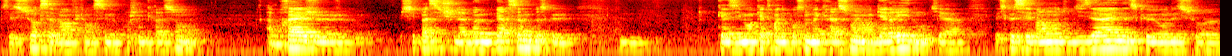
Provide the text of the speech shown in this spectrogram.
c'est sûr que ça va influencer mes prochaines créations. Après, je ne sais pas si je suis la bonne personne parce que quasiment 90% de ma création est en galerie. Donc, est-ce que c'est vraiment du design? Est-ce qu'on est sur euh,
